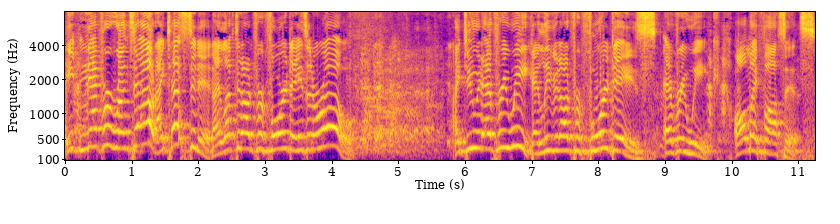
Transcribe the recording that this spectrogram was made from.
It never runs out. I tested it. I left it on for four days in a row. I do it every week. I leave it on for four days every week. All my faucets.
